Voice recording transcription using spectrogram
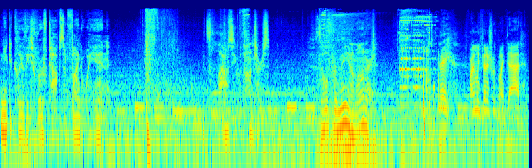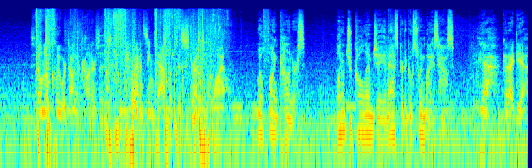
Need to clear these rooftops and find a way in. It's lousy with hunters. If it's all for me, I'm honored. Hey, finally finished with my dad. Still no clue where Dr. Connors is. I haven't seen Dad look this stressed in a while. We'll find Connors. Why don't you call MJ and ask her to go swing by his house? Yeah, good idea.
